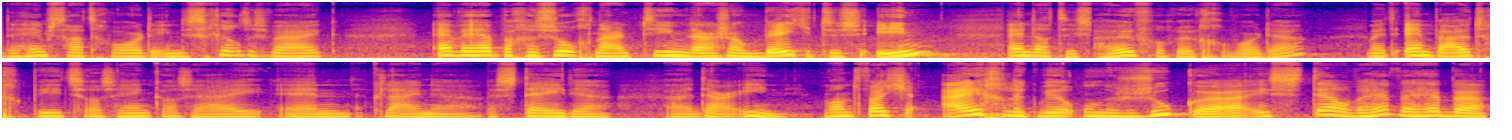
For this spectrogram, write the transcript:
de Heemstraat geworden in de Schilderswijk. En we hebben gezocht naar een team daar zo'n beetje tussenin. En dat is Heuvelrug geworden. Met en buitengebied, zoals Henk al zei, en kleine steden uh, daarin. Want wat je eigenlijk wil onderzoeken is, stel we hebben, we hebben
